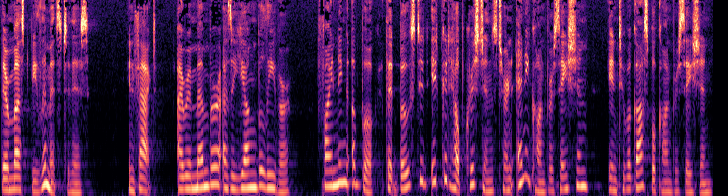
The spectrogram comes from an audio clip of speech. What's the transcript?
there must be limits to this. In fact, I remember as a young believer finding a book that boasted it could help Christians turn any conversation into a gospel conversation.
